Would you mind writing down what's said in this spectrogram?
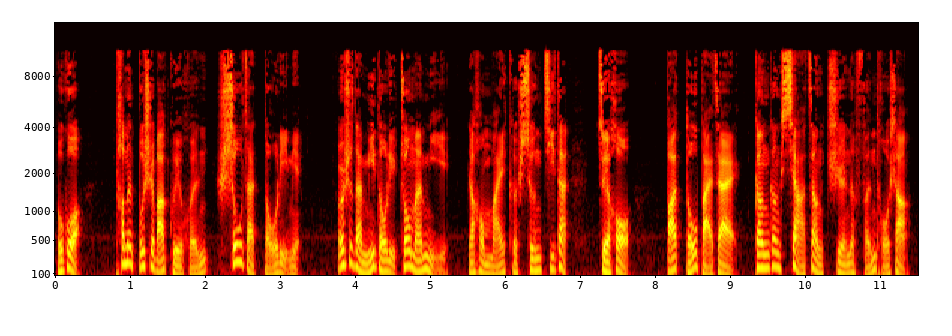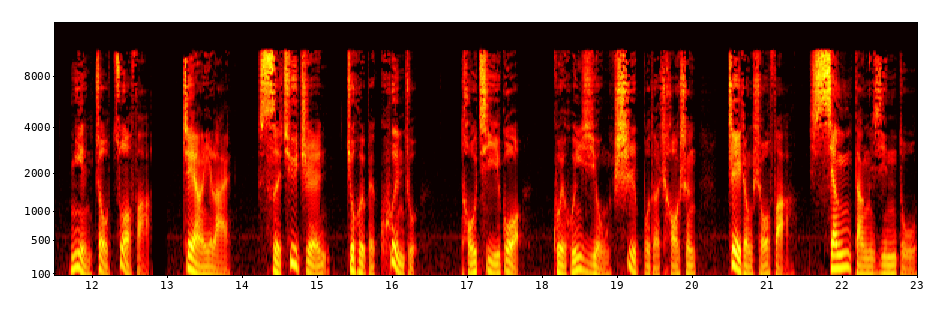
不过，他们不是把鬼魂收在斗里面，而是在米斗里装满米，然后埋一颗生鸡蛋，最后把斗摆在刚刚下葬之人的坟头上念咒做法。这样一来，死去之人就会被困住，头七一过，鬼魂永世不得超生。这种手法相当阴毒。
